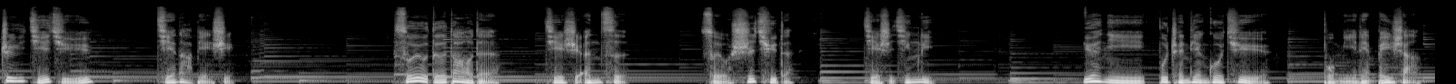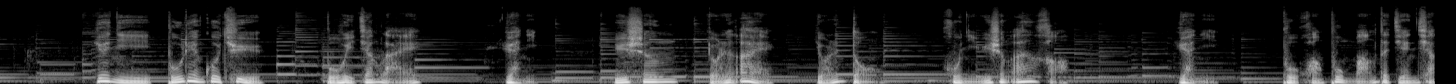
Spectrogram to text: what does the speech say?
至于结局，接纳便是。所有得到的，皆是恩赐；所有失去的，皆是经历。愿你不沉淀过去，不迷恋悲伤；愿你不恋过去。不畏将来，愿你余生有人爱，有人懂，护你余生安好。愿你不慌不忙的坚强。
